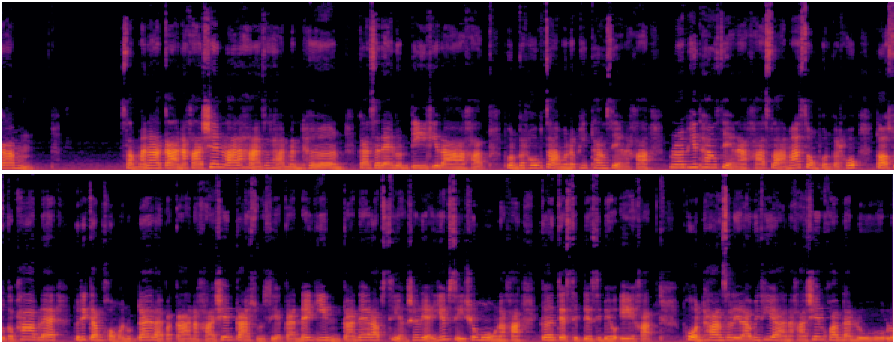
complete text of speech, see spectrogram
กรรม สัมมนาการนะคะ เช่น ร้านอาหารสถานบันเทิง การแสดงดนตรีกีฬาค่ะ ผลกระทบจากมลพิษทางเสียงนะคะ มลพิษทางเสียงนะคะ สามารถส่งผลกระทบต่อสุขภาพและพฤติกรรมของมนุษย์ได้หลายประการนะคะ เช่น การสูญเสียการได้ยิน การได้รับเสียงเฉลี่ย 24 ชั่วโมงนะคะ เกิน 70 เดซิเบลเอค่ะ ผลทางสรีรวิทยานะคะ เช่น ความดันโล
